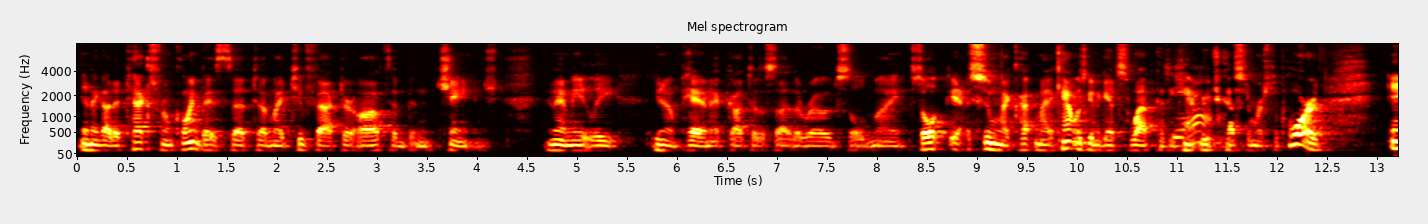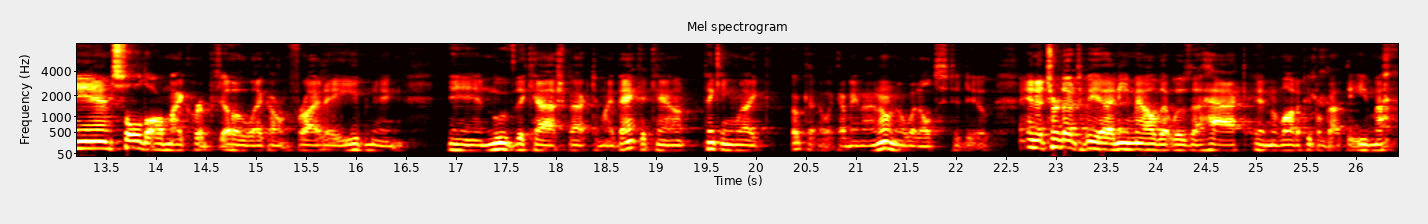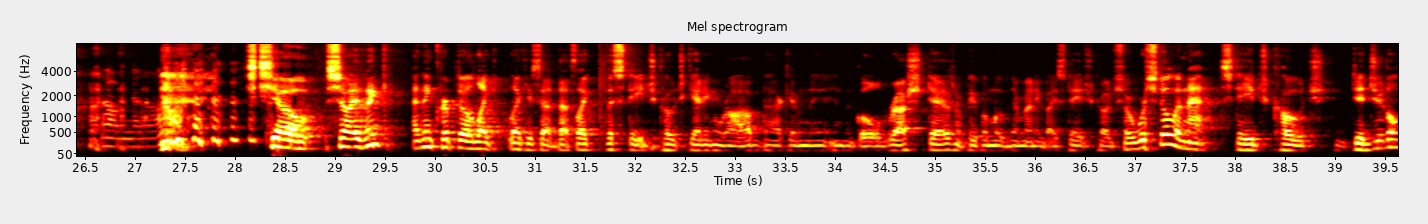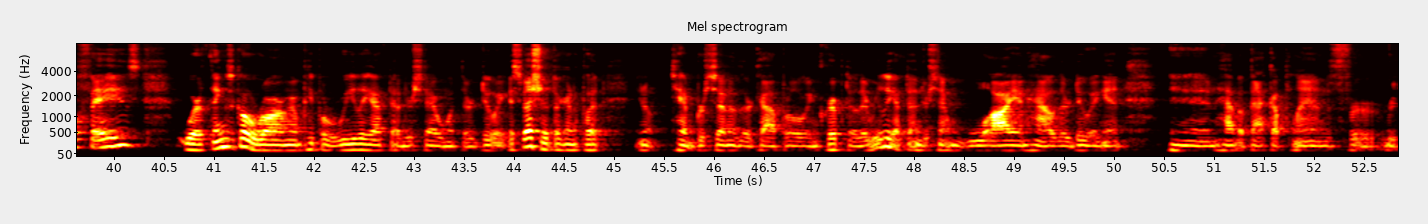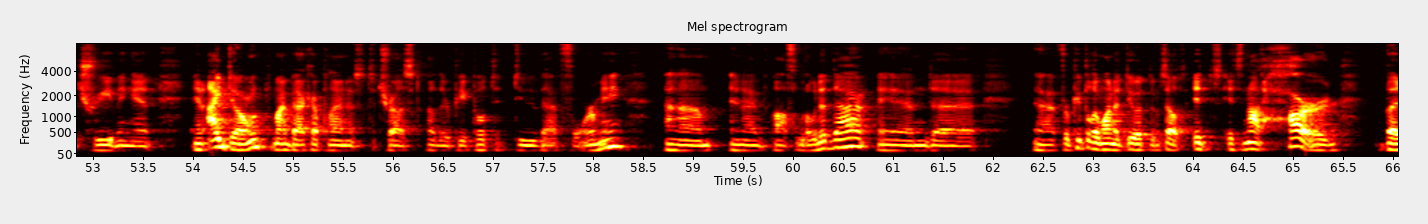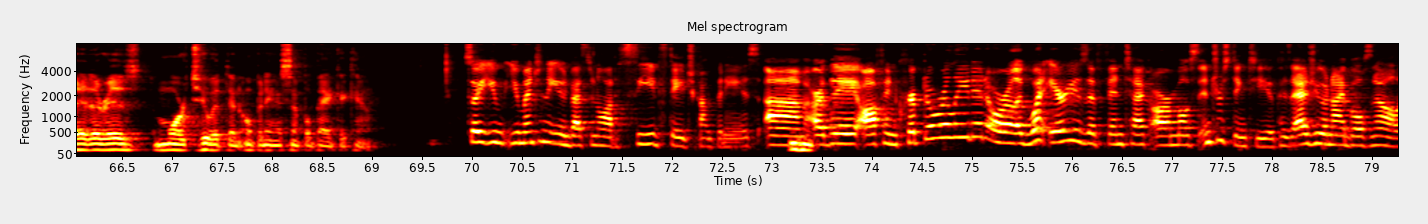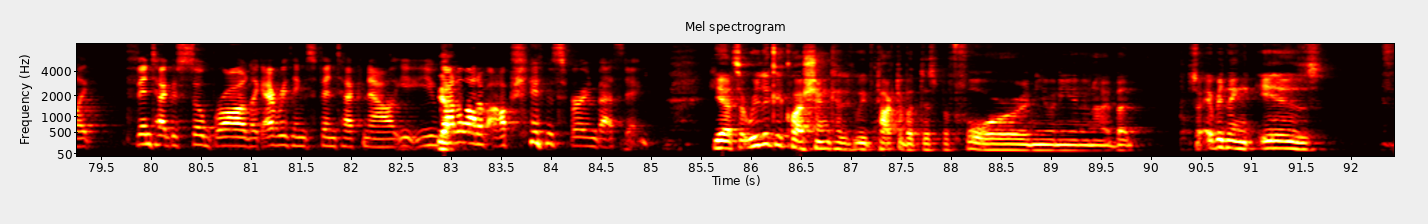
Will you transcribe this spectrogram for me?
and I got a text from Coinbase that uh, my two-factor auth had been changed. And I immediately you know, panicked, got to the side of the road, sold my, sold, yeah, assumed my my account was going to get swept because you yeah. can't reach customer support, and sold all my crypto like on Friday evening and move the cash back to my bank account, thinking like, okay, like I mean, I don't know what else to do. And it turned out to be an email that was a hack, and a lot of people got the email. oh no. so, so I think I think crypto, like like you said, that's like the stagecoach getting robbed back in the in the gold rush days when people moved their money by stagecoach. So we're still in that stagecoach digital phase where things go wrong and people really have to understand what they're doing, especially if they're going to put, you know, 10% of their capital in crypto. They really have to understand why and how they're doing it and have a backup plan for retrieving it. And I don't. My backup plan is to trust other people to do that for me. Um, and I've offloaded that. And uh, uh, for people that want to do it themselves, it's it's not hard, but there is more to it than opening a simple bank account. So you you mentioned that you invest in a lot of seed stage companies. Um, mm-hmm. Are they often crypto related, or like what areas of fintech are most interesting to you? Because as you and I both know, like fintech is so broad, like everything's fintech now. You, you've yeah. got a lot of options for investing. Yeah, it's a really good question because we've talked about this before, and you and Ian and I. But so everything is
